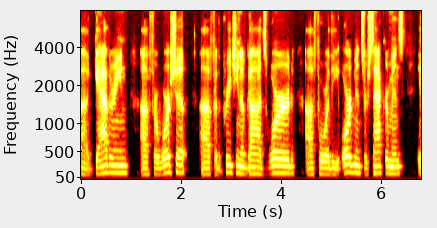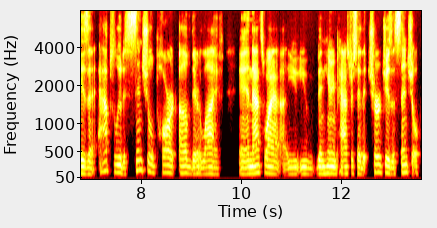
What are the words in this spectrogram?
uh, gathering uh, for worship, uh, for the preaching of God's word, for the ordinance or sacraments is an absolute essential part of their life. And that's why you, you've been hearing pastors say that church is essential.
